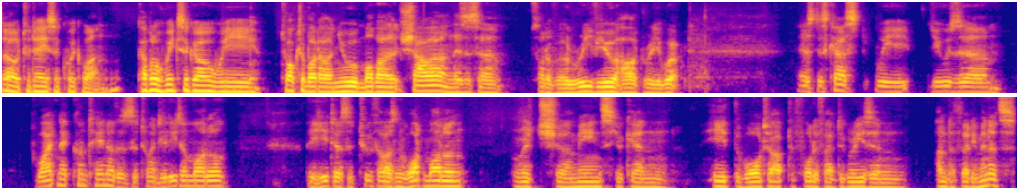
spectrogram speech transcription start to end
So today's a quick one. A couple of weeks ago we talked about our new mobile shower and this is a sort of a review how it really worked. As discussed we use a wide neck container, this is a 20 liter model. The heater is a 2000 watt model which uh, means you can heat the water up to 45 degrees in under 30 minutes.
